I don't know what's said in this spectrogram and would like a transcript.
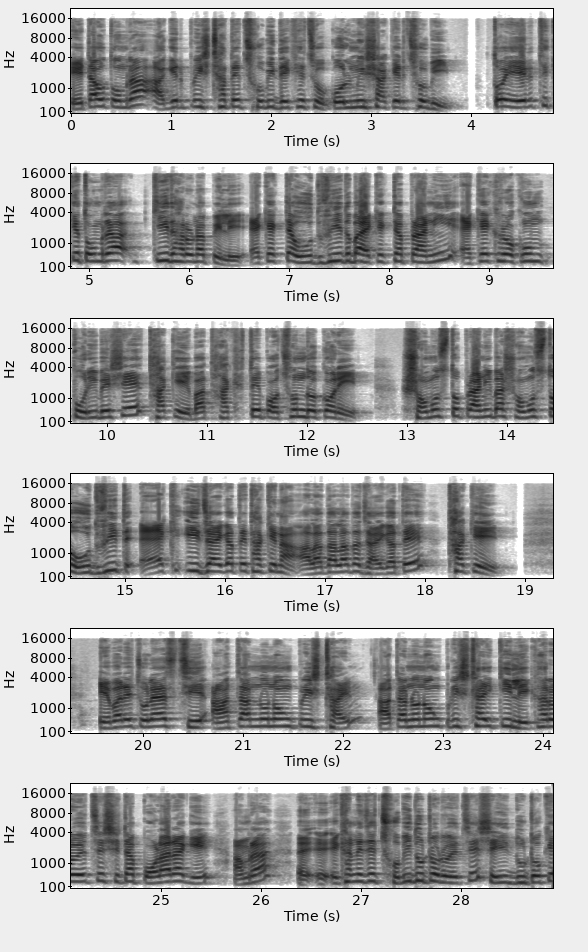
এটাও তোমরা আগের পৃষ্ঠাতে ছবি দেখেছ, কলমি শাকের ছবি। তো এর থেকে তোমরা কি ধারণা পেলে? এক একটা উদ্ভিদ বা এক একটা প্রাণী এক এক রকম পরিবেশে থাকে বা থাকতে পছন্দ করে। সমস্ত প্রাণী বা সমস্ত উদ্ভিদ একই জায়গাতে থাকে না, আলাদা আলাদা জায়গাতে থাকে। এবারে চলে আসছি আটান্ন নং পৃষ্ঠায়। আটান্ন নং পৃষ্ঠায় কি লেখা রয়েছে সেটা পড়ার আগে আমরা এখানে যে ছবি দুটো রয়েছে সেই দুটোকে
